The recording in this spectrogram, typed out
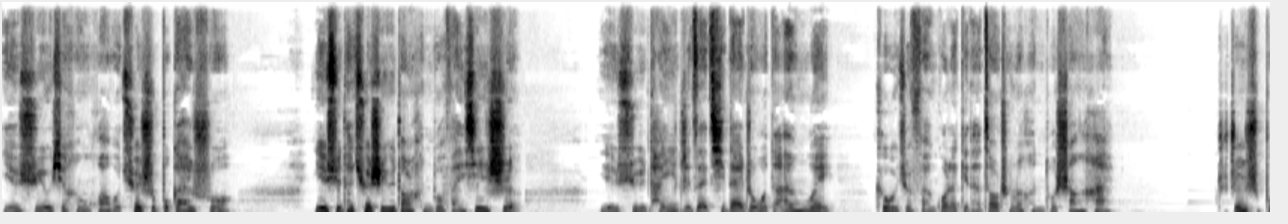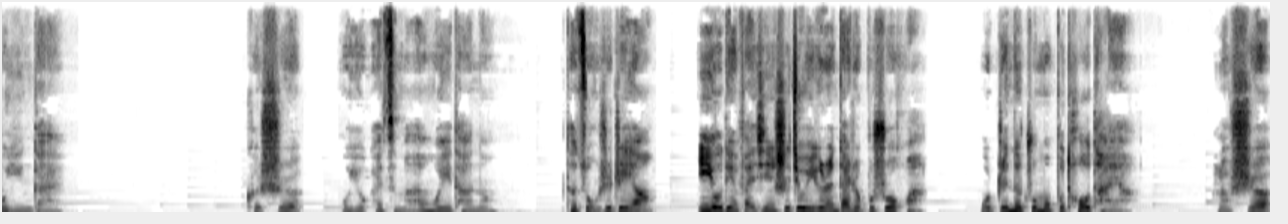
也许有些狠话我确实不该说，也许他确实遇到了很多烦心事，也许他一直在期待着我的安慰，可我却反过来给他造成了很多伤害。这真是不应该。可是。我又该怎么安慰他呢？他总是这样，一有点烦心事就一个人呆着不说话，我真的捉摸不透他呀。老师，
